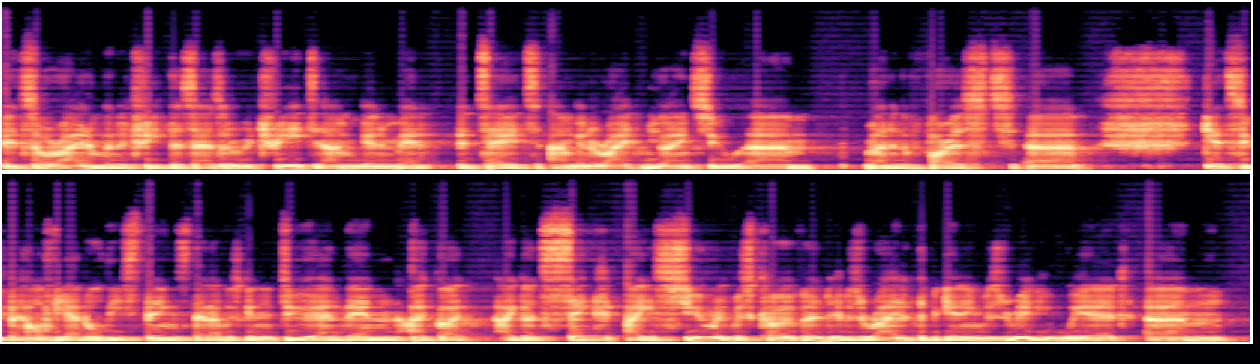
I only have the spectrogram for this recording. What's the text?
it's all right. I'm going to treat this as a retreat. I'm going to meditate. I'm going to write. I'm going to um, run in the forest, uh, get super healthy. I had all these things that I was going to do, and then I got I got sick. I assume it was COVID. It was right at the beginning. It was really weird. Um,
